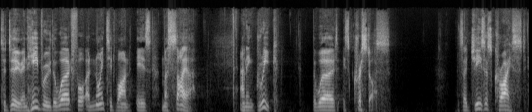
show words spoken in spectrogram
to do. In Hebrew, the word for anointed one is Messiah. And in Greek, the word is Christos. And so Jesus Christ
